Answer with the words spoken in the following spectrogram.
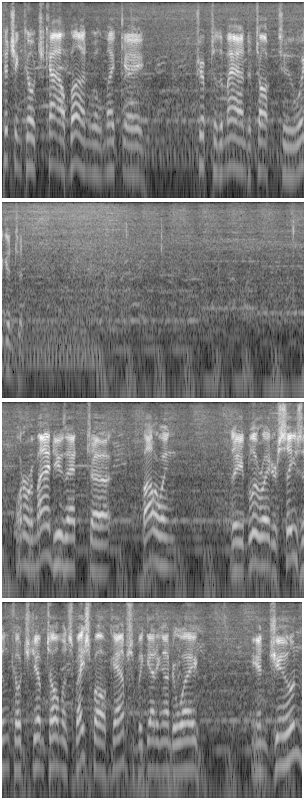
Pitching coach Kyle Bunn will make a trip to the mound to talk to Wigginton. I want to remind you that uh, following the Blue Raiders season, Coach Jim Toman's baseball camps will be getting underway in June.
